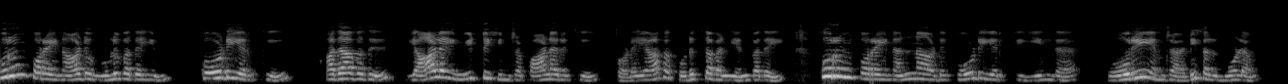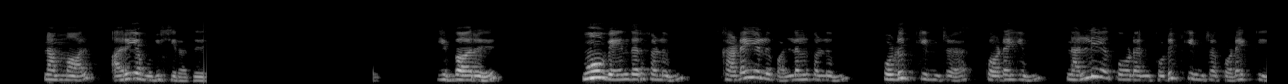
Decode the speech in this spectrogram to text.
குறும்பொறை நாடு முழுவதையும் கோடியர்க்கு அதாவது யாழை மீட்டுகின்ற பாணருக்கு கொடையாக கொடுத்தவன் என்பதை குறும்பொறை நன்னாடு கோடியர்க்கு ஈந்த ஓரி என்ற அடிகள் மூலம் நம்மால் அறிய முடிகிறது. இவ்வாறு மூவேந்தர்களும் கடையெழு வள்ளல்களும் கொடுக்கின்ற கொடையும் நல்லிய கோடன் கொடுக்கின்ற கொடைக்கு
